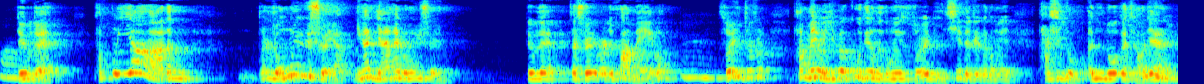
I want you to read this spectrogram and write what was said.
嗯对不对？它不一样啊，它它溶于水啊。你看盐还溶于水呢，对不对？在水里边就化没了。嗯，所以就是说它没有一个固定的东西。所谓理气的这个东西，它是有 N 多个条件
